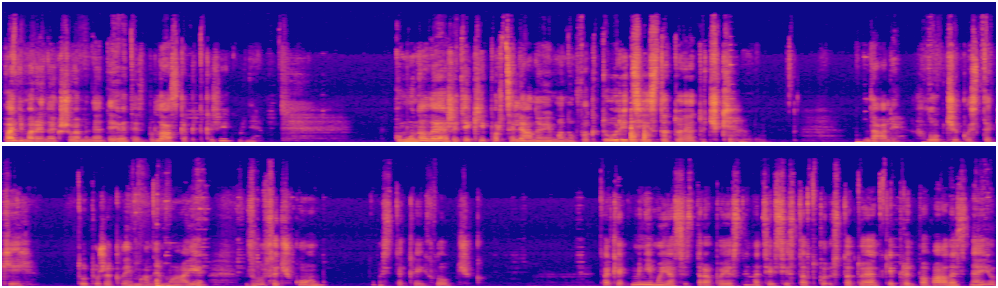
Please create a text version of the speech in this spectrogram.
Пані Марина, якщо ви мене дивитесь, будь ласка, підкажіть мені, кому належать якій порцеляновій мануфактурі ці статуеточки. Далі, хлопчик ось такий. Тут уже клейма немає з гусачком. Ось такий хлопчик. Так як мені моя сестра пояснила, ці всі статуетки придбавались нею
